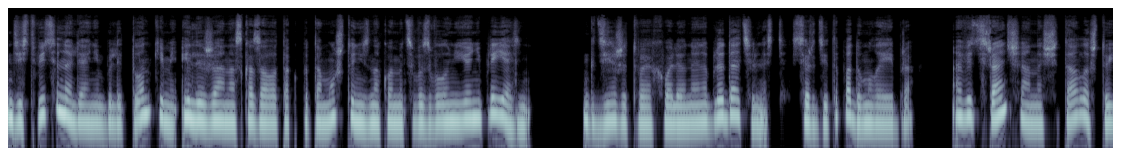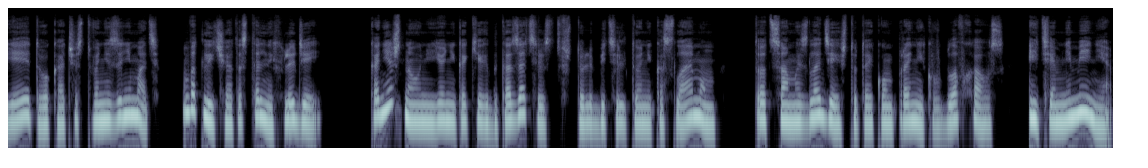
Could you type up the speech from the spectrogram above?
Действительно ли они были тонкими, или же она сказала так потому, что незнакомец вызвал у нее неприязнь? «Где же твоя хваленая наблюдательность?» — сердито подумала Эйбра. А ведь раньше она считала, что ей этого качества не занимать в отличие от остальных людей. Конечно, у нее никаких доказательств, что любитель тоника с лаймом — тот самый злодей, что тайком проник в Блавхаус. И тем не менее.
